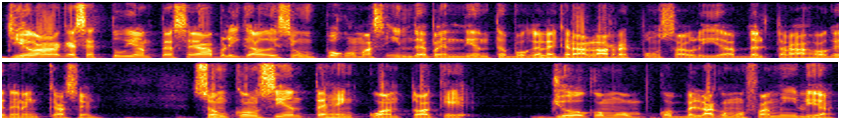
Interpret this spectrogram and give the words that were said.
llevan a que ese estudiante sea aplicado y sea un poco más independiente porque le crea la responsabilidad del trabajo que tienen que hacer. Son conscientes en cuanto a que yo como, ¿verdad? como familia,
